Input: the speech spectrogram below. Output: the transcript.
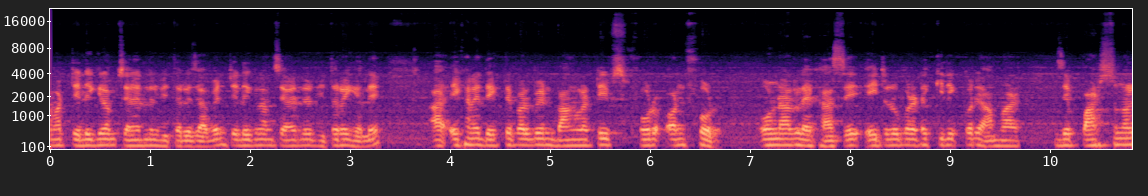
আমার টেলিগ্রাম চ্যানেলের ভিতরে যাবেন। টেলিগ্রাম চ্যানেলের ভিতরে গেলে এখানে দেখতে পারবেন Bangla tips four on four owner লেখা আছে। এইটার উপর একটা ক্লিক করে আমার যে পার্সোনাল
